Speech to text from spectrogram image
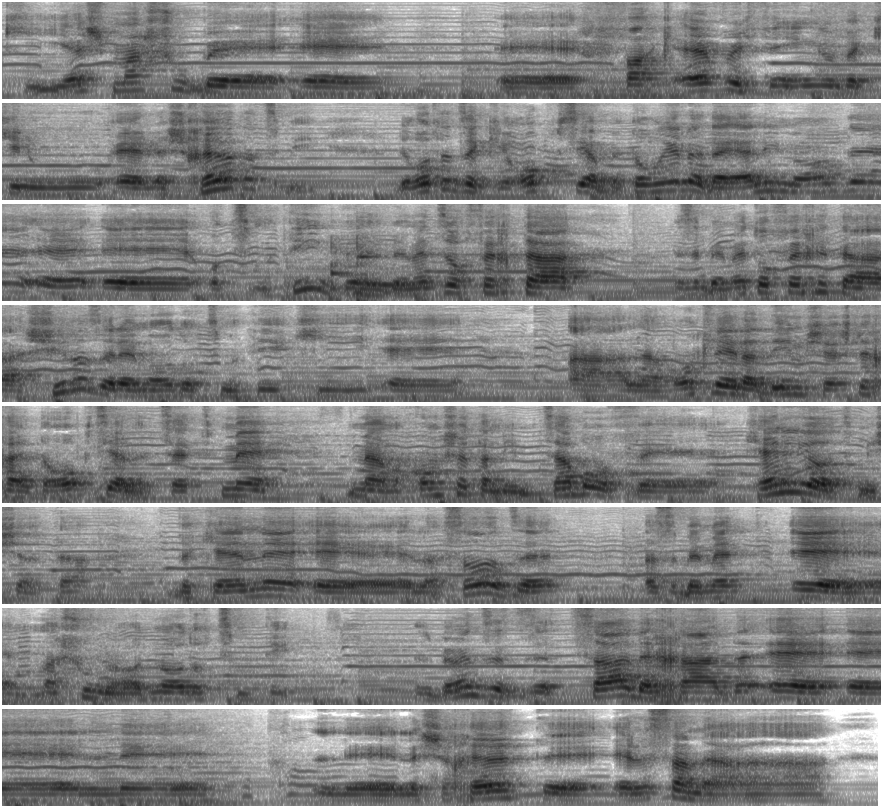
כי יש משהו ב... אה, אה, fuck everything וכאילו אה, לשחרר את עצמי. לראות את זה כאופציה בתור ילד היה לי מאוד אה, אה, אה, עוצמתי ובאמת זה הופך את ה... זה באמת הופך את השיר הזה למאוד עוצמתי כי אה, להראות לילדים שיש לך את האופציה לצאת מ, מהמקום שאתה נמצא בו וכן להיות מי שאתה וכן אה, אה, לעשות את זה אז זה באמת אה, משהו מאוד מאוד עוצמתי. אז באמת זה, זה צעד אחד אה, אה, ל, ל, לשחרר את אה, אלסה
